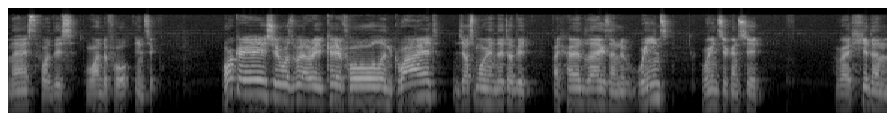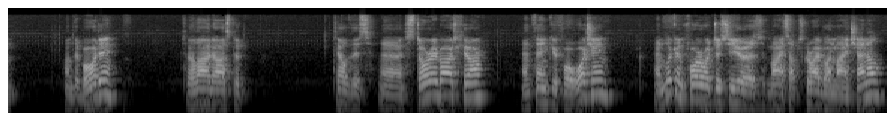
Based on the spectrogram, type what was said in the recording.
nest for this wonderful insect. Okay, she was very careful and quiet, just moving a little bit by head, legs and wings. Wings you can see were hidden on the body, so allowed us to tell this uh, story about her and thank you for watching and looking forward to see you as my subscriber on my channel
